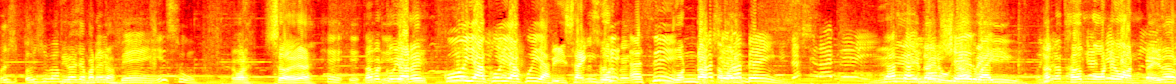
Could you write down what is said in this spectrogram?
Hoje, hoje vamos Tira já comer banana. bem, isso. Ơi. Hey, hey, Tá cuia hey, đấy. hey. Cuia, cuia, cuia. Bị sánh ruột. Sim, assim, cheirando ơi. bem. Já cheirar bem. Saindo đầy bom đủ cheiro aí. Rất là thơm ngon đấy bạn. Đấy là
